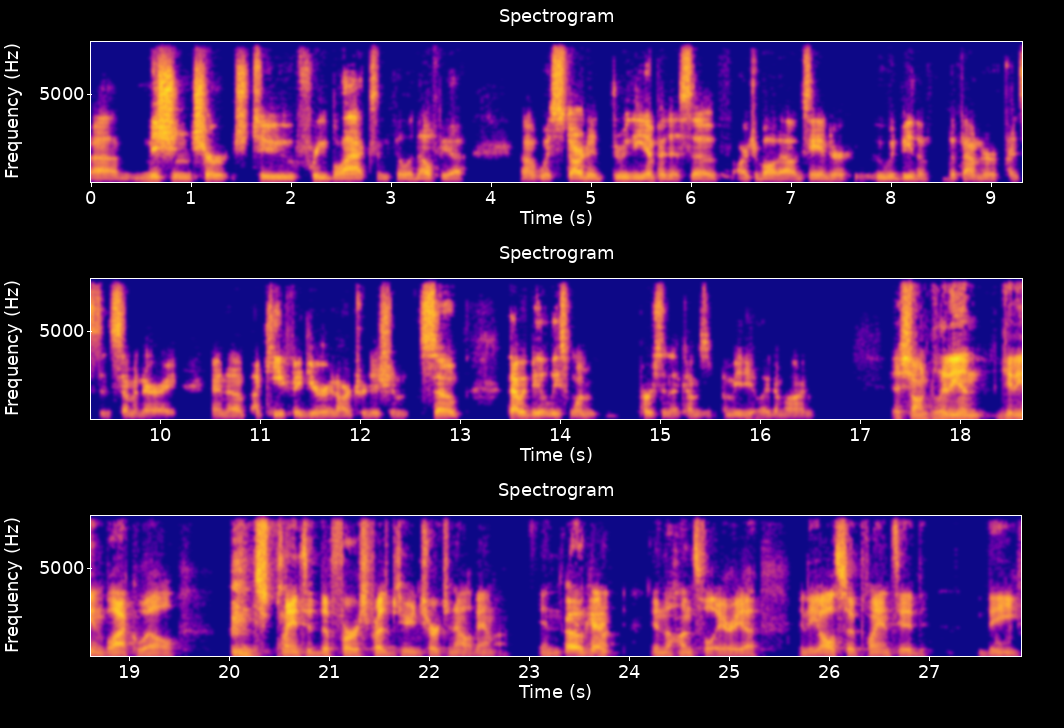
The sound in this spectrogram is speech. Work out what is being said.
um, mission church to free blacks in Philadelphia uh, was started through the impetus of Archibald Alexander, who would be the, the founder of Princeton Seminary and a, a key figure in our tradition. So that would be at least one person that comes immediately to mind. Yeah, Sean Gideon Gideon Blackwell planted the first Presbyterian church in Alabama in, oh, okay. in, in the Huntsville area, and he also planted the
